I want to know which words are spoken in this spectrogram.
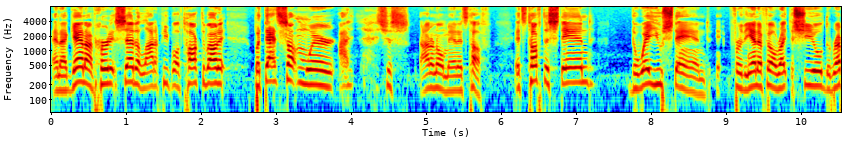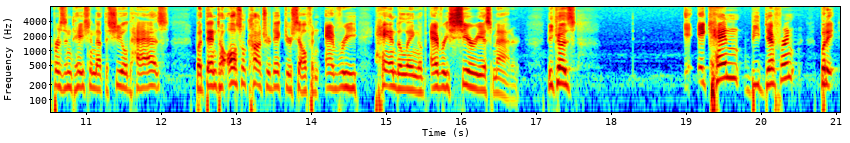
And again, I've heard it said, a lot of people have talked about it. But that's something where I it's just I don't know, man. It's tough. It's tough to stand the way you stand for the NFL, right? The shield, the representation that the shield has, but then to also contradict yourself in every handling of every serious matter. Because it, it can be different, but it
